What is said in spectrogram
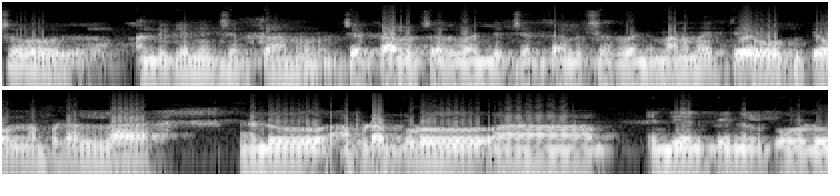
సో అందుకే నేను చెప్తాను చట్టాలు చదవండి చట్టాలు చదవండి. మనమైతే ఓపిక ఉన్నప్పుడల్లా అండ్ అప్పుడప్పుడు ఇండియన్ పీనల్ కోడ్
